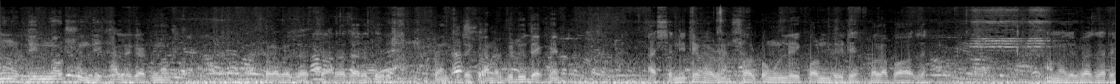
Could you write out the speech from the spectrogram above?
মনোর দিন নোট সন্ধি খালের ঘাট নোট কলা বাজার যারা যারা দূর প্রান্ত থেকে আমার ভিডিও দেখেন, আসে, নিতে পারবেন। স্বল্প মূল্যে কম রেটে কলা পাওয়া যায় আমাদের বাজারে।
